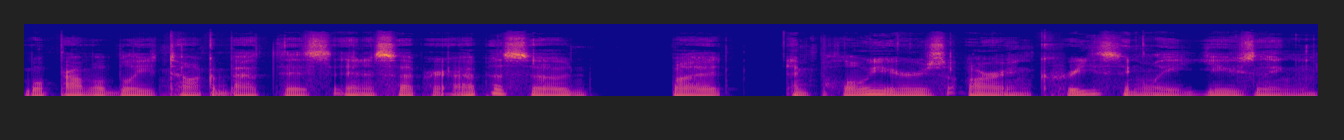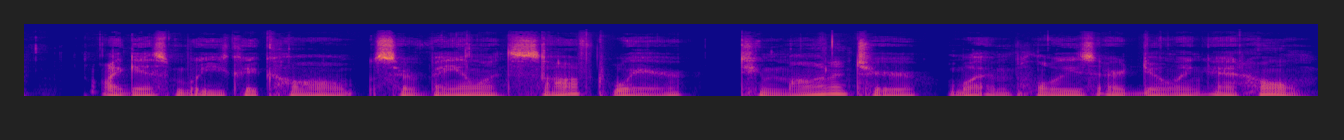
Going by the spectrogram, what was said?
We'll probably talk about this in a separate episode, but employers are increasingly using, I guess, what you could call surveillance software to monitor what employees are doing at home.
